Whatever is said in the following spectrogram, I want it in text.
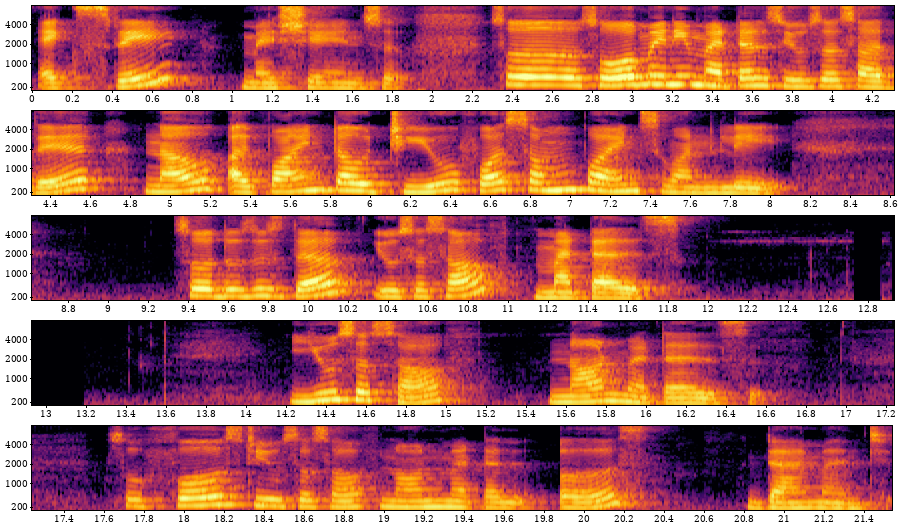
X-ray machines. So so many metals uses are there. Now i point out to you for some points only. So this is the uses of metals. Uses of non-metals. So first uses of non-metal is diamond.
